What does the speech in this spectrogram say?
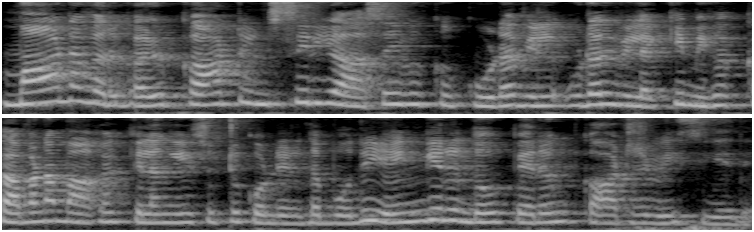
மாணவர்கள் காற்றின் சிறிய அசைவுக்கு கூட வில் உடல் விலக்கி மிக கவனமாக கிழங்கை சுட்டுக் கொண்டிருந்த போது எங்கிருந்தோ பெரும் காற்று வீசியது.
